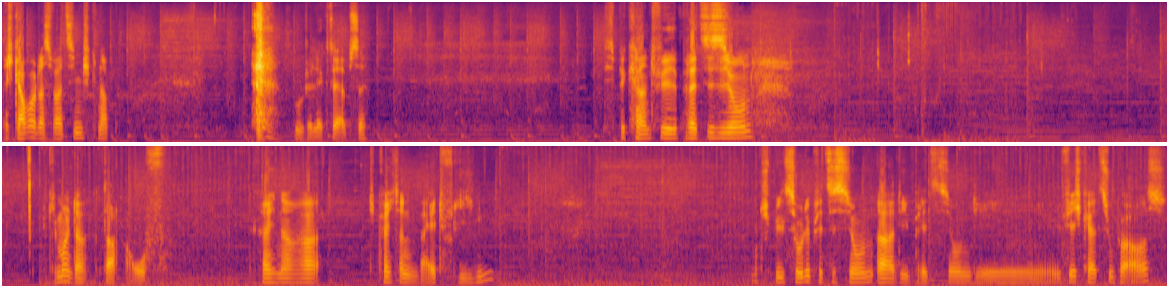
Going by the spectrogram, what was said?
Ich glaube, das war ziemlich knapp. Gut, Elektroerbse. Die ist bekannt für Präzision. Geh mal da, darauf. Da kann ich nachher... Kann ich dann weit fliegen. Und spielt so die Präzision, ah, die Präzision, die Fähigkeit super aus.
